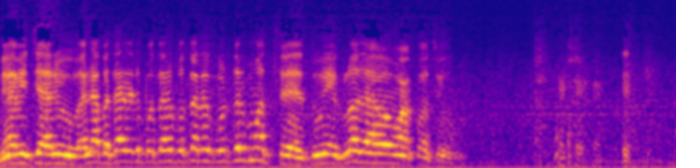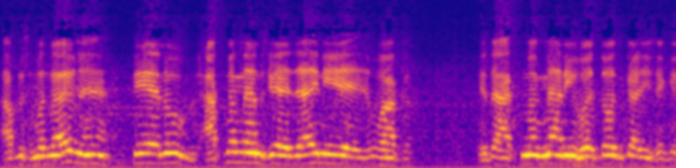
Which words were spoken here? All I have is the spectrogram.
મેં વિચાર્યું એટલે બધા પોતાનો પોતાનો ગુણધર્મ જ છે. તું એકલો જ આવવા માંગો છું. આપણે સમજમાં આવ્યું ને? તે એનું આત્મજ્ઞાન સિવાય જાય નહીં એ વાંક. એ તો આત્મજ્ઞાની હોય તો જ કાઢી શકે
